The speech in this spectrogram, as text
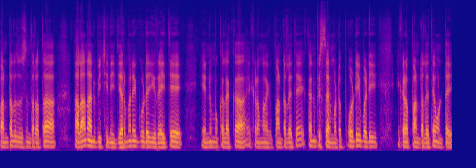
పంటలు చూసిన తర్వాత అలానే అనిపించింది. జర్మనీకి కూడా ఈ రైతే వెన్నుముక లెక్క ఇక్కడ మనకి పంటలైతే కనిపిస్తాయన్నమాట. పోటీ పడి ఇక్కడ పంటలైతే ఉంటాయి.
